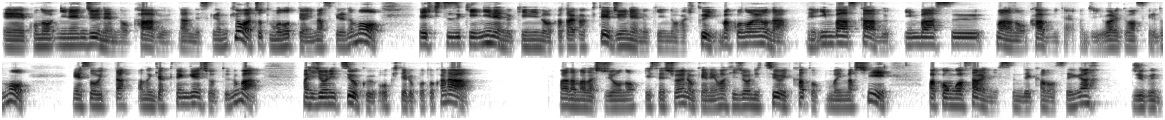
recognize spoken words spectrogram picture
えこの2年10年のカーブなんですけども、今日はちょっと戻ってはいますけれども、え引き続き2年の金利の方が高くて10年の金利の方が低い、まあ、このようなインバースカーブ、インバース、まあ、あのカーブみたいな感じで言われてますけれども、えそういったあの逆転現象っていうのが、非常に強く起きていることから、まだまだ市場のリセッションへの懸念は非常に強いかと思いますし、まあ、今後はさらに進んでいく可能性が十分に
